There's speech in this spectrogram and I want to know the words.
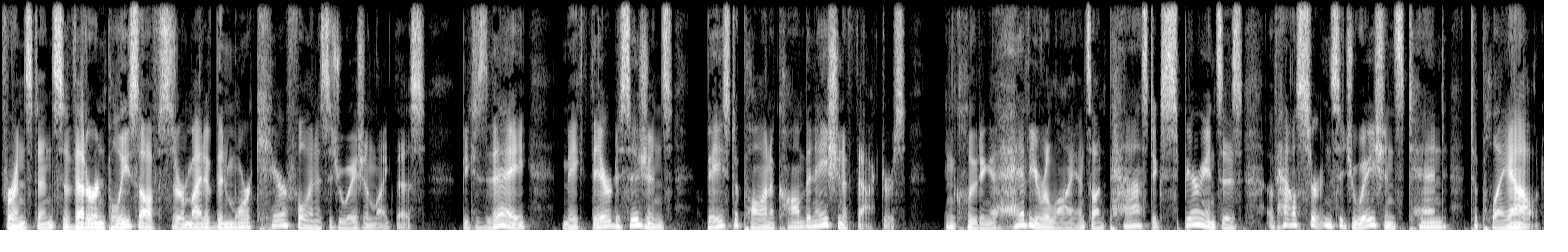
For instance, a veteran police officer might have been more careful in a situation like this because they make their decisions based upon a combination of factors, including a heavy reliance on past experiences of how certain situations tend to play out,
